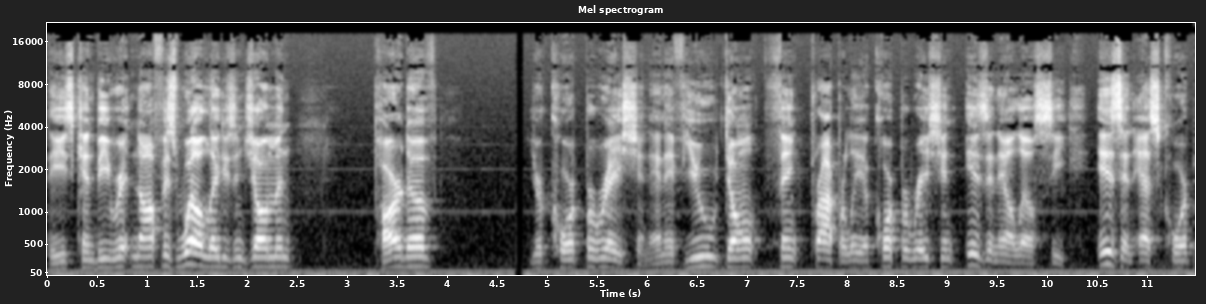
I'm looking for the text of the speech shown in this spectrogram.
these can be written off as well, ladies and gentlemen. Part of your corporation. And if you don't think properly, a corporation is an LLC, is an S Corp,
